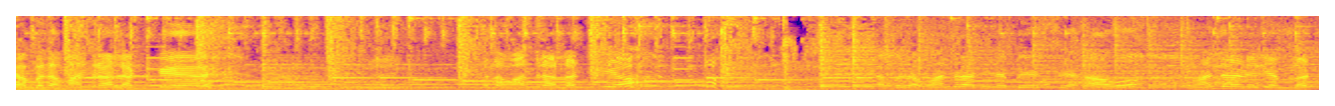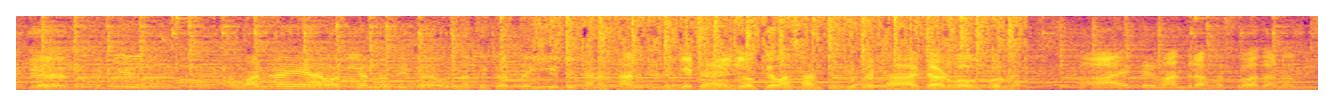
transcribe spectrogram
ત્યાં બધા વાંદરા લટકે. બધા વાંદરા લટકે આ બધા વાંદરાથી ને બેસ છે, હા, હો. વાંદરાની જેમ લટકે વાંદરા એ આવા ખેલ નથી નથી કરતા. એ બિચારા શાંતિથી બેઠા જો, કેવા શાંતિથી બેઠા ઝાડવા ઉપર ને. આ એક વાંદરા હસવાતા નથી.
